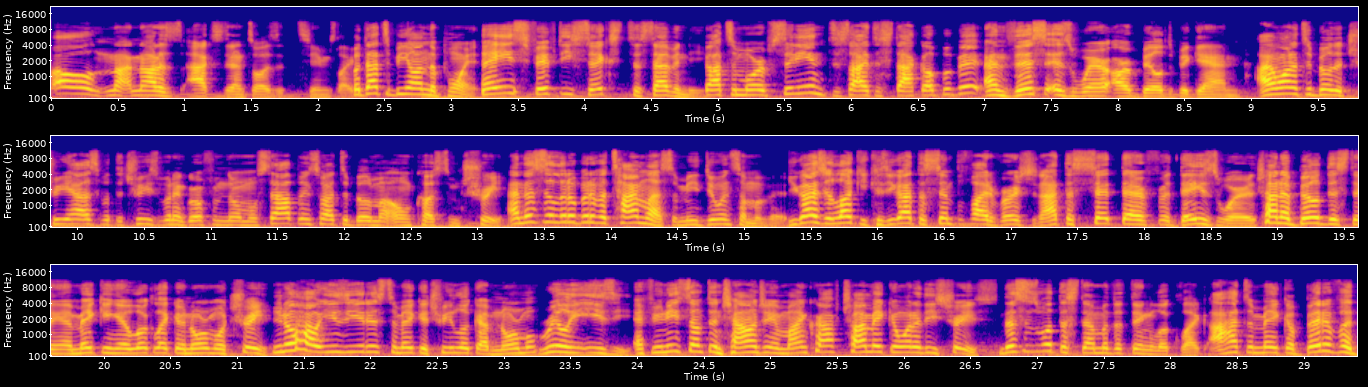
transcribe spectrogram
Well, not, not as accidental as it seems like. But that's beyond the point. Phase 56 to 70. Got some more obsidian, decided to stack up a bit, and this is where our build began. I wanted to build a tree house, but the trees wouldn't grow from normal saplings, so I had to build my own custom tree. And this is a little bit of a time lapse of me doing some of it. You guys are lucky because you got the simplified version. I had to sit there for days worth trying to build this thing and making it look like a normal tree. You know how easy it is to make a tree look abnormal? Really easy. If you need something challenging in Minecraft, try making one of these trees. This is what the stem of the thing looked like. I had to make a bit of an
